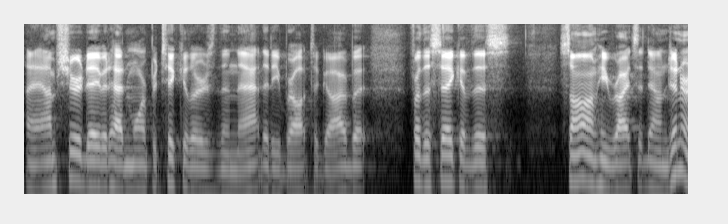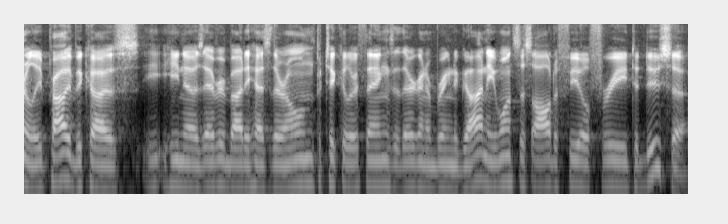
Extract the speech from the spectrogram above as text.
I'm sure David had more particulars than that that he brought to God, but for the sake of this psalm, he writes it down generally, probably because he knows everybody has their own particular things that they're going to bring to God, and he wants us all to feel free to do so.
